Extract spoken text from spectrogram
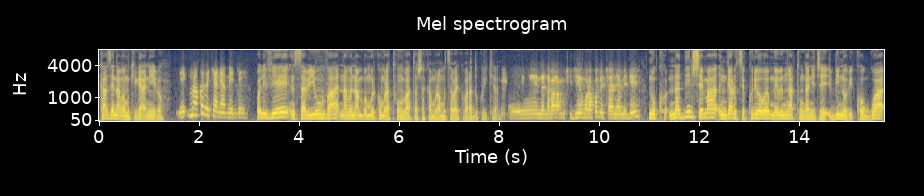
kaze namwe mu kiganiro. Murakoze cyane ya mede. Olivier nsabiyumva namwe nambo muri ko muratumva tubashaka muramutse abariko baradukurikirana. Baramukije murakoze cyane ya mede. Nuko nadine shema ngarutse kuri wowe mwebwe mwatunganije bino bikorwa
